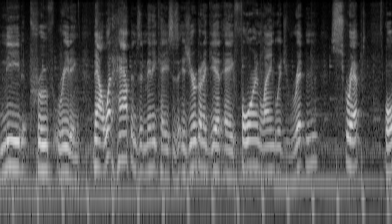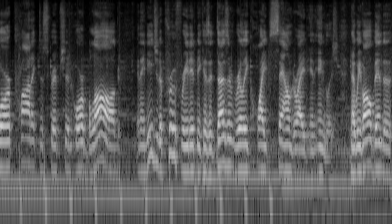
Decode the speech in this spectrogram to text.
need proofreading now what happens in many cases is you're going to get a foreign language written script or product description or blog and they need you to proofread it because it doesn't really quite sound right in English. Now we've all been to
